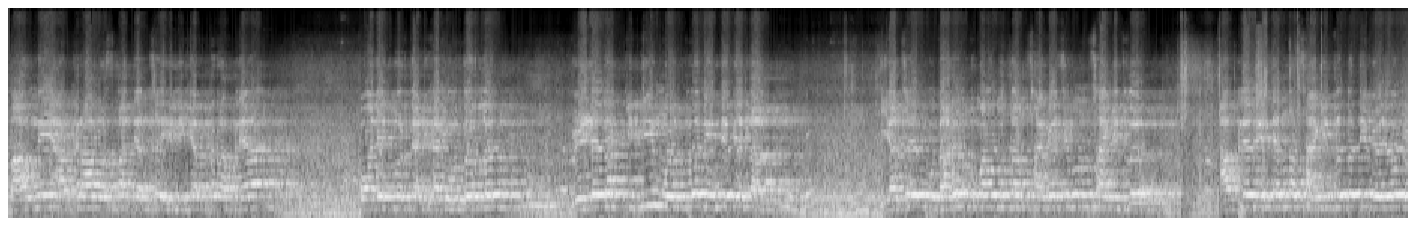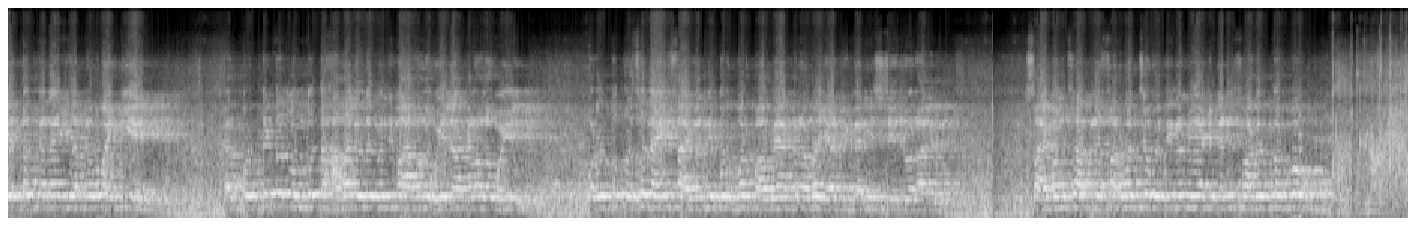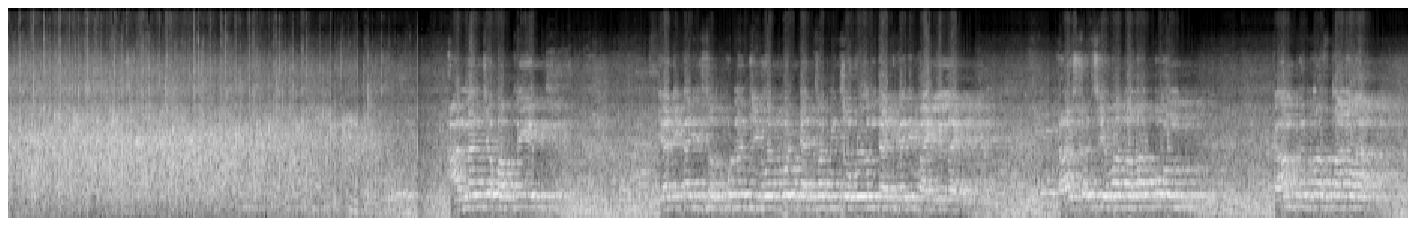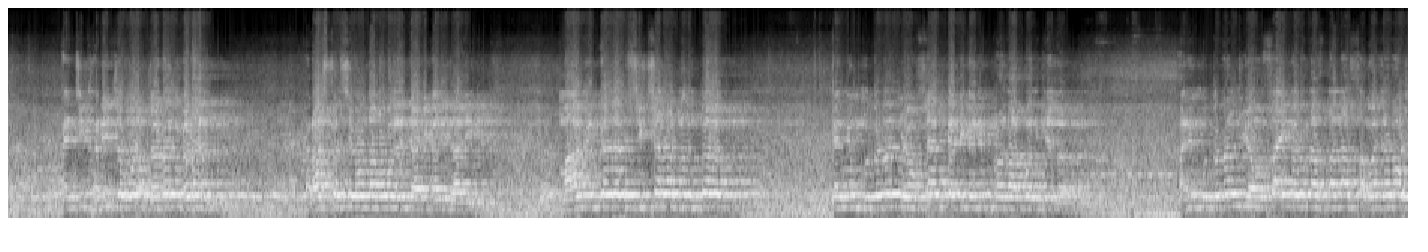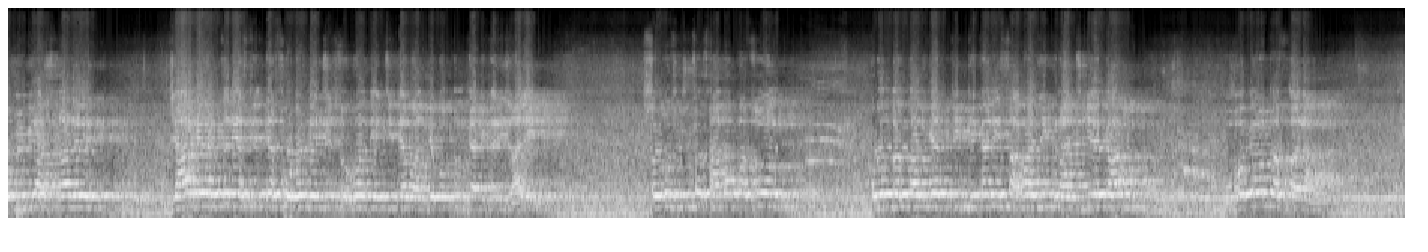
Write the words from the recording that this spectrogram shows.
पावणे अकरा वाजता त्यांचं हेलिकॉप्टर आपल्या कॉलेजवर त्या ठिकाणी उतरलं. वेळेला किती महत्त्व नेते देतात? याचं एक उदाहरण तुम्हाला सांगायचे म्हणून सांगितलं. आपल्या नेत्यांना सांगितलं तर ते वेळेवर येतात का नाही ही आपल्याला माहिती आहे. कारण प्रत्येक जण म्हणतो दहाला गेलं म्हणजे बाराला होईल अकरा परंतु तसं नाही साहेबांनी बरोबर पावणे अकराला या ठिकाणी स्टेजवर आलेलो. साहेबांचं आपल्या सर्वांच्या वतीनं मी या ठिकाणी स्वागत करतो. अण्णांच्या बाबतीत या ठिकाणी संपूर्ण जीवनपट त्यांचा मी जवळून त्या ठिकाणी पाहिलेला आहे. राष्ट्र सेवा दलातून काम करत असताना त्यांची खरी जवळ जडणघडण राष्ट्रसेवा दलामध्ये त्या ठिकाणी झाली. महाविद्यालय शिक्षणानंतर त्यांनी मुद्रण व्यवसायात त्या ठिकाणी प्रदार्पण केलं. आणि मुद्रण व्यवसाय करत असताना समाजाला उपयोगी असणारे ज्या काही अडचणी असतील त्या सोडवण्याची सुरुवात यांची त्या माध्यमातून त्या ठिकाणी झाली. सदुसष्ट सालापासून पुरंदर तालुक्यात ठिकठिकाणी सामाजिक राजकीय काम उभं करत असताना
